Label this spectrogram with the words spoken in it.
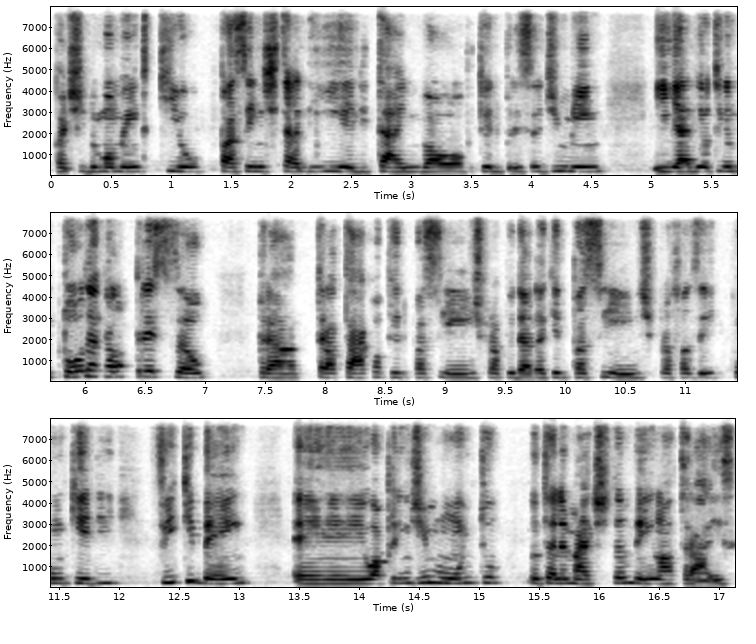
A partir do momento que o paciente está ali, ele está indo a óbito, ele precisa de mim, e ali eu tenho toda aquela pressão para tratar com aquele paciente, para cuidar daquele paciente, para fazer com que ele fique bem. É, eu aprendi muito no telemarketing também lá atrás.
